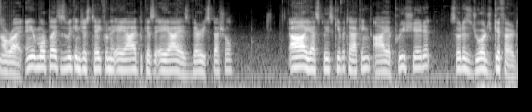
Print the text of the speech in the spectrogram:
Alright, any more places we can just take from the AI, because the AI is very special? Ah, yes, please keep attacking. I appreciate it. So does George Giffard.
